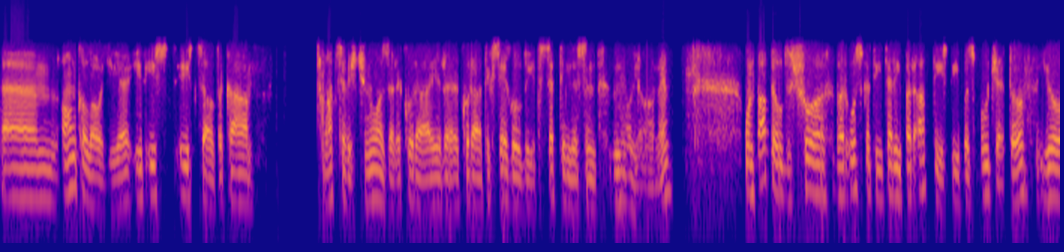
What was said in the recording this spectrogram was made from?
Um, onkoloģija ir iz, izcelta kā atsevišķa nozare, kurā, ir, kurā tiks ieguldīti 70 miljoni. Un papildus šo var uzskatīt arī par attīstības budžetu, jo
